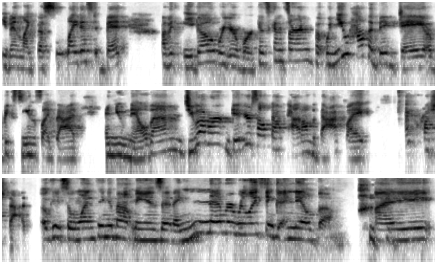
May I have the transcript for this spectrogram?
even like the slightest bit of an ego where your work is concerned. But when you have a big day or big scenes like that and you nail them, do you ever give yourself that pat on the back? Like, I crushed that. Okay, so one thing about me is that I never really think I nailed them. I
